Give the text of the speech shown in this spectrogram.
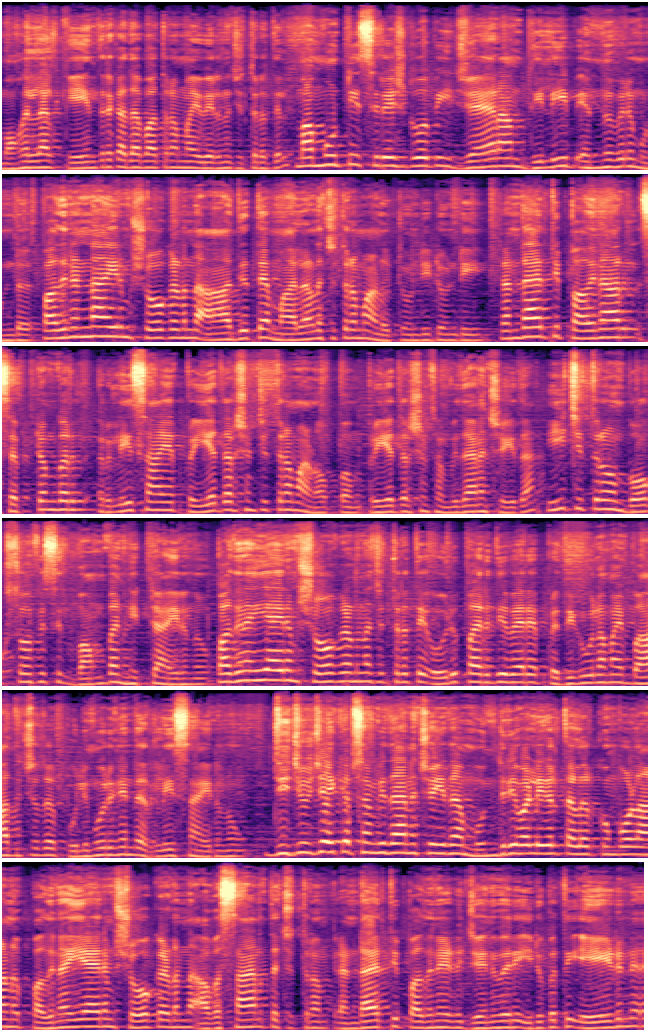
മോഹൻലാൽ കേന്ദ്ര കഥാപാത്രമായി വരുന്ന ചിത്രത്തിൽ മമ്മൂട്ടി സുരേഷ് ഗോപി ജയറാം ദിലീപ് എന്നിവരുമുണ്ട്. പതിനെണ്ണായിരം ഷോ കടന്ന ആദ്യത്തെ മലയാള ചിത്രമാണ് ട്വന്റി ട്വന്റി രണ്ടായിരത്തി പതിനാറിൽ സെപ്റ്റംബറിൽ റിലീസായ പ്രിയദർശൻ ചിത്രമാണ് ഒപ്പം പ്രിയദർശൻ സംവിധാനം ചെയ്ത. ഈ ചിത്രവും ബോക്സ് ഓഫീസിൽ വമ്പൻ ഹിറ്റായിരുന്നു. പതിനയ്യായിരം ഷോ കടന്ന ചിത്രത്തെ ഒരു പരിധിവരെ പ്രതികൂലമായി ബാധിച്ചത് പുലിമുരുകന്റെ റിലീസായിരുന്നു. ജിജു ജേക്കബ് സംവിധാനം ചെയ്ത മുന്തിരിവള്ളികൾ തളിർക്കുമ്പോഴാണ് പതിനയ്യായിരം ഷോ കടന്ന അവസാനത്തെ ചിത്രം രണ്ടായിരത്തി പതിനേഴ് ജനുവരി ഇരുപത്തി ഏഴിന്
